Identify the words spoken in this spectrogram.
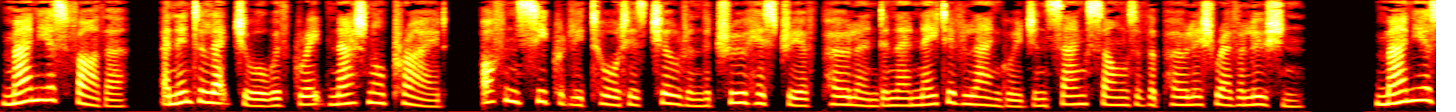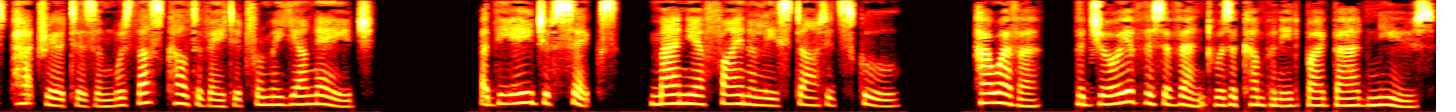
Mania's father, an intellectual with great national pride, often secretly taught his children the true history of Poland in their native language and sang songs of the Polish Revolution. Mania's patriotism was thus cultivated from a young age. At the age of six, Mania finally started school. However, the joy of this event was accompanied by bad news.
